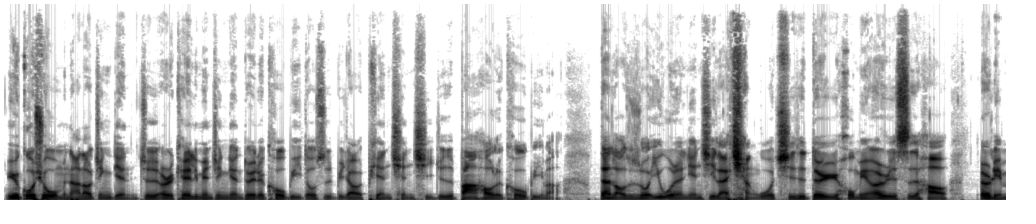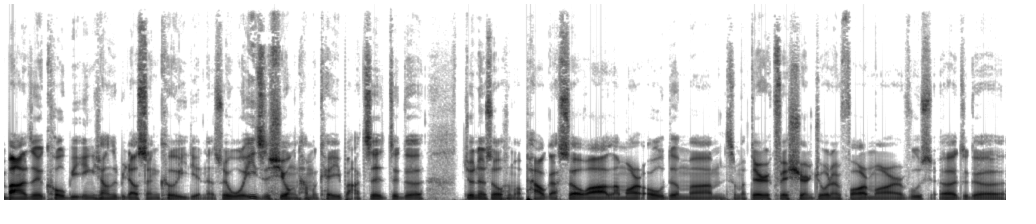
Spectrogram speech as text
因为过去我们拿到经典，就是二 K 里面经典队的 Kobe 都是比较偏前期，就是八号的 Kobe 嘛。但老实说，以我的年纪来讲，我其实对于后面二十四号二连霸这个 Kobe 印象是比较深刻一点的。所以我一直希望他们可以把这这个，就那时候什么 Pau Gasol 啊、Lamar Odom 啊、什么 Derek Fisher、Jordan Farmer、呃这个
